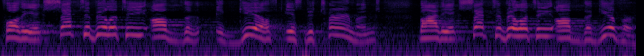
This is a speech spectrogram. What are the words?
For the acceptability of the gift is determined by the acceptability of the giver.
